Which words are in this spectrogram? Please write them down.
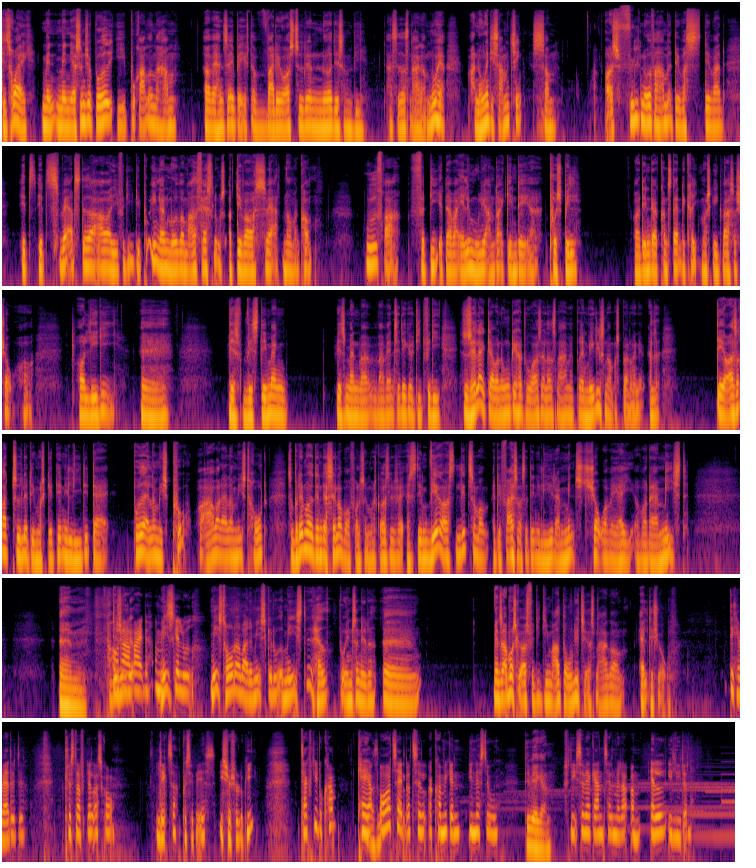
Det tror jeg ikke. Men, men jeg synes jo både i programmet med ham, og hvad han sagde bagefter, var det jo også tydeligt, noget af det, som vi har siddet og snakket om nu her, var nogle af de samme ting, som også fyldte noget for ham, at det var, det var et, et, et svært sted at arbejde i, fordi det på en eller anden måde var meget fastlåst, og det var også svært, når man kom udefra, fordi at der var alle mulige andre agendaer på spil, og den der konstante krig måske ikke var så sjov at, at ligge i. Øh, hvis, hvis det man hvis man var, var vant til det. Fordi jeg synes heller ikke, der var nogen, det har du også allerede snakket med Brian Mikkelsen om at spørge nogen. Altså, det er også ret tydeligt, at det er måske den elite, der både er allermest på og arbejder allermest hårdt. Så på den måde, den der selvopoffrelse måske også lidt, altså det virker også lidt som om, at det faktisk også er den elite, der er mindst sjov at være i, og hvor der er mest øhm, hårdt arbejde og mest, mest skæld ud. Mest hårdt arbejde, mest skæld ud og mest had på internettet. Øh, men så måske også, fordi de er meget dårlige til at snakke om alt det sjove. Det kan være det, det. Christoph Ellersgaard, lektor på CBS i sociologi. Tak fordi du kom. Kan jeg overtale dig til at komme igen i næste uge? Det vil jeg gerne. Fordi så vil jeg gerne tale med dig om alle eliterne.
